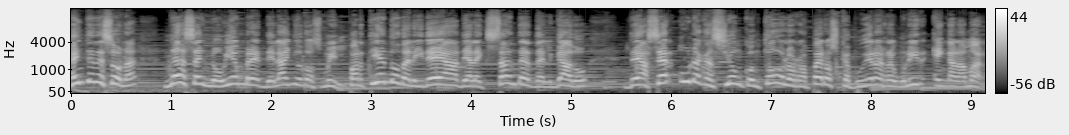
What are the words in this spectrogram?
Gente de Zona nace en noviembre del año 2000, partiendo de la idea de Alexander Delgado de hacer una canción con todos los raperos que pudieran reunir en Alamar,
